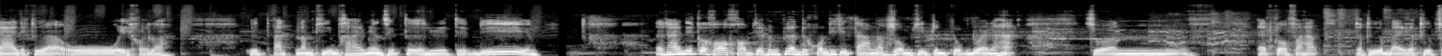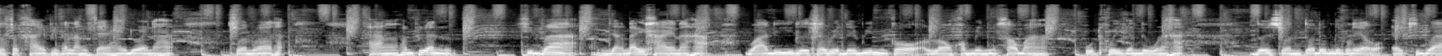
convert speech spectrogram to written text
จ่ายจักเทื่อโอ้ยข่อยละอึดอัดน้ำทีมขายแมนซิเตอร์ยูไนเต็ดดี แต่ท้ายนี้ก็ขอขอบใจเพื่อนๆทุกคนที่ติดตามรับชมคลิปจนจบด้วยนะฮะ ส่วนแอดก็ฝากกระทืบไลค์กระทืบ subscribe เป็นกำลังใจให้ด้วยนะฮะ ส่วนว่าทางเพื่อนๆคิดว่าอยากได้ใครนะฮะวาร์ดี้หรือแคเวตเดวินก็ลองคอมเมนต์เข้ามาพูดคุยกันดูนะฮะ โดยส่วนตัวลึกๆแล้วแอดคิดว่า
